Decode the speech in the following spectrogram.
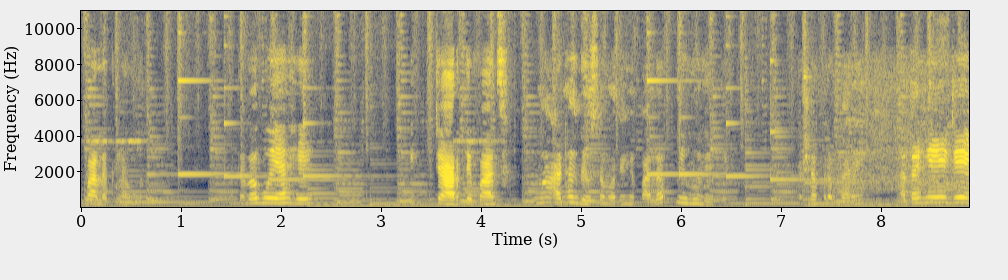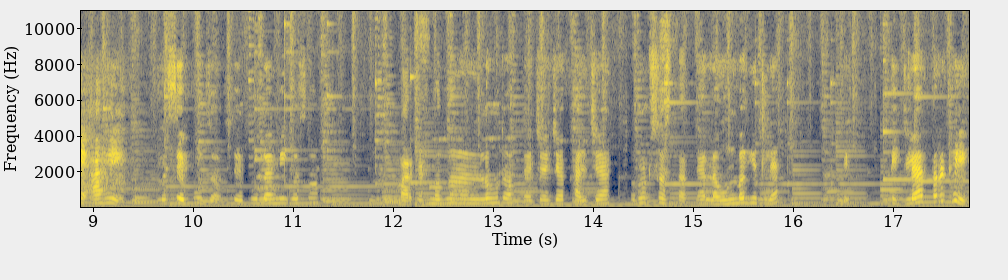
पालक लावलं. आता बघूया हे एक चार ते पाच किंवा आठ एक दिवसामध्ये हे पालक निघून येते. अशा प्रकारे. आता हे जे आहे सेपूचं सेपूला मी कसं मार्केटमधून आणलं होतं. त्याच्या ज्या खालच्या रूट्स असतात त्या लावून बघितल्या. म्हणजे टिकल्या तर ठीक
